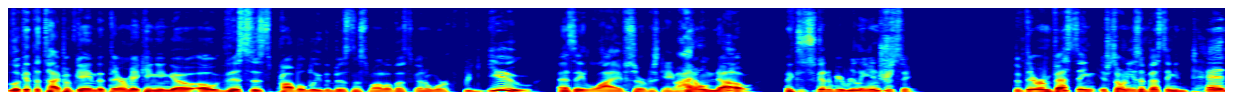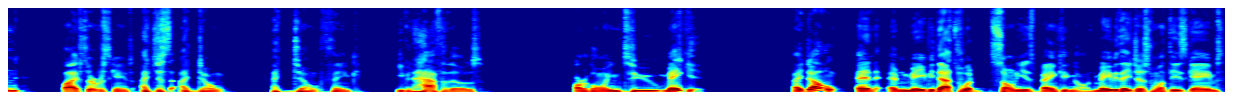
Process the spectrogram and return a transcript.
look at the type of game that they're making, and go, oh, this is probably the business model that's going to work for you as a live service game? I don't know. Like, this is going to be really interesting. If they're investing, if Sony's investing in 10 live service games, I just, I don't, I don't think even half of those are going to make it. I don't. And and maybe that's what Sony is banking on. Maybe they just want these games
